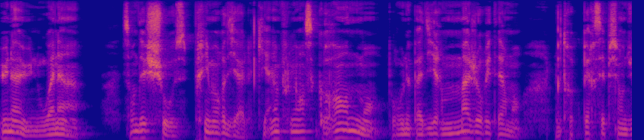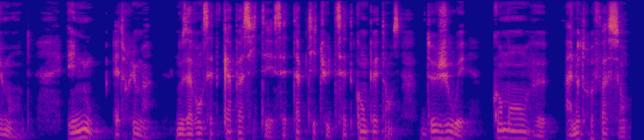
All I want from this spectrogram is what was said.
une à une ou un à un, sont des choses primordiales qui influencent grandement, pour ne pas dire majoritairement, notre perception du monde. Et nous, êtres humains, nous avons cette capacité, cette aptitude, cette compétence de jouer comme on veut, à notre façon,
